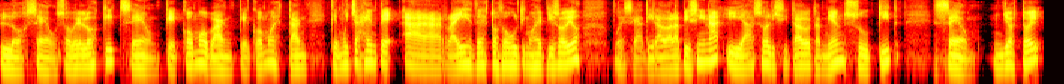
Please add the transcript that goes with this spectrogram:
los Xeon, sobre los kits Xeon, que cómo van, que cómo están, que mucha gente a raíz de estos dos últimos episodios pues se ha tirado a la piscina y ha solicitado también su kit Xeon. Yo estoy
